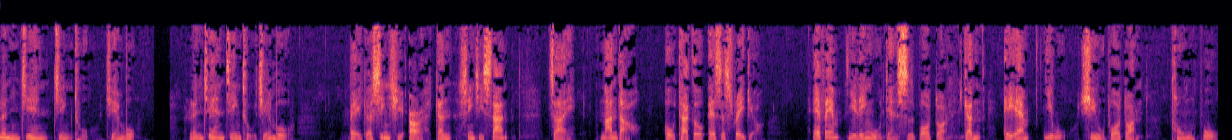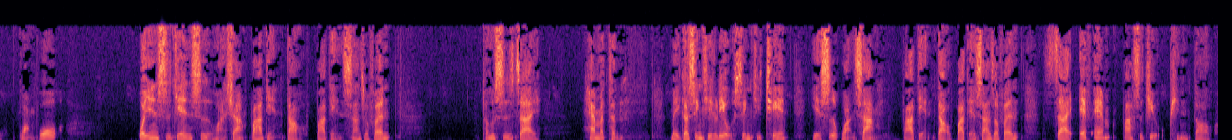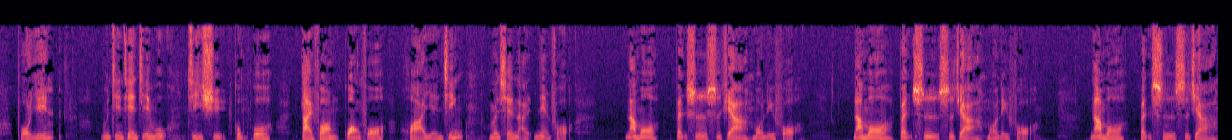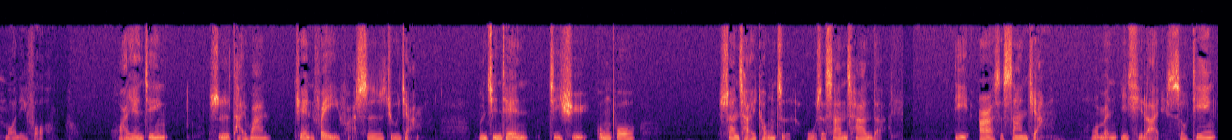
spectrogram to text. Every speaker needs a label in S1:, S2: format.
S1: 人间净土》节目。《人间净土》节目每个星期二跟星期三在南岛 Otago S S Radio FM 一零五点四波段跟 AM 一五七五波段同步广播。播音时间是晚上八点到八点三十分，同时在 Hamilton，每个星期六、星期天也是晚上八点到八点三十分，在 FM 八十九频道播音。
S2: 我们今天节目继续公播《大方广佛华严经》，我们先来念佛：南无本师释迦牟尼佛，南无本师释迦牟尼佛，南无本师释迦牟尼佛。
S1: 华严经。是台湾建飞法师主讲。我们今天继续公播善财童子五十三参的第二十三讲，我们一起来收听。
